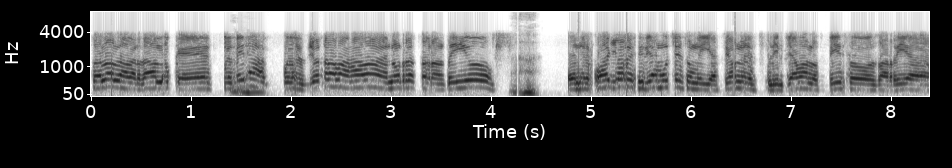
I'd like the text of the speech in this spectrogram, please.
Solo la verdad lo que es. Pues mira, pues yo trabajaba en un restaurancillo en el cual yo recibía muchas humillaciones, limpiaba los pisos, barría.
